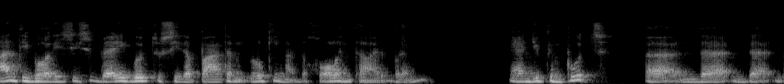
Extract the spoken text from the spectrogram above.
antibodies, it's very good to see the pattern looking at the whole entire brain. And you can put uh, the, the,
